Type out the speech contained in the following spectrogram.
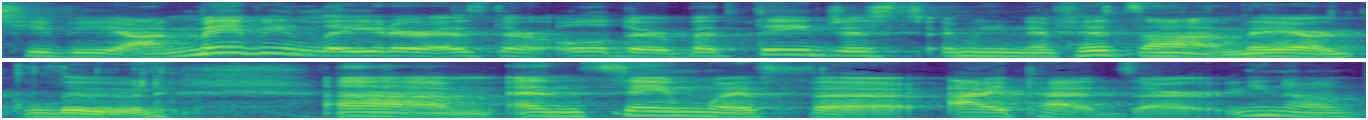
TV on. Maybe later as they're older, but they just, I mean, if it's on, they are glued. Um, and same with the iPads are, you know,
